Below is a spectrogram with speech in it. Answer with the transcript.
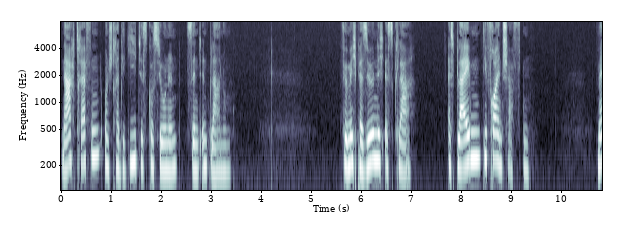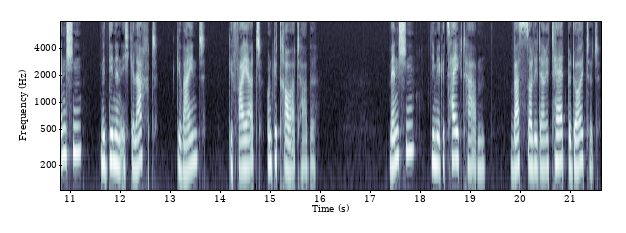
Nachtreffen und Strategiediskussionen sind in Planung. Für mich persönlich ist klar, es bleiben die Freundschaften. Menschen, mit denen ich gelacht, geweint, gefeiert und getrauert habe. Menschen, die mir gezeigt haben, was Solidarität bedeutet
